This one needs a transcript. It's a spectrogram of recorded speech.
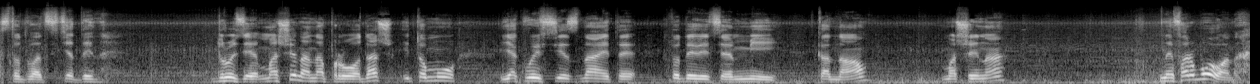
121. Друзі, машина на продаж, і тому, як ви всі знаєте, хто дивиться мій канал, машина не фарбована.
